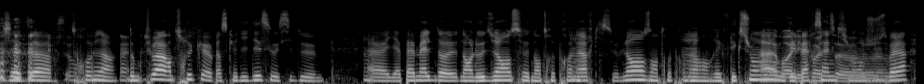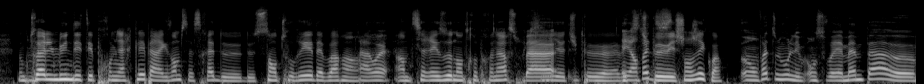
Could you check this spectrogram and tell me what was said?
J'adore, C'est trop bien. Ouais. Donc tu vois un truc, euh, parce que l'idée c'est aussi de... Mm. euh, Il y a pas mal de- dans l'audience euh, d'entrepreneurs Mm. qui se lancent, d'entrepreneurs Mm. en réflexion, Ah, ou moi, des personnes potes, qui ont euh, juste... Voilà. Donc toi, l'une de tes premières clés, par exemple, ça serait de, de s'entourer, d'avoir un, Ah ouais. un petit réseau d'entrepreneurs sur Bah, qui tu peux, avec et qui en tu fait, peux c'est- échanger, quoi. En fait, nous, on, on se voyait même pas euh,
